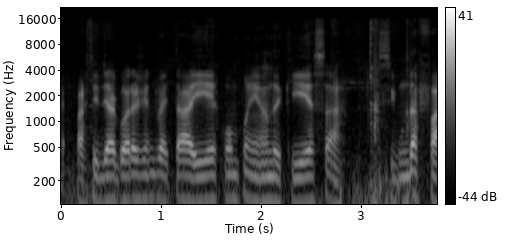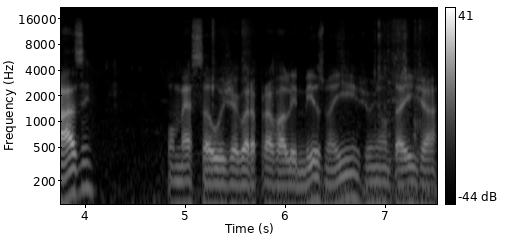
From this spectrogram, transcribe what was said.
A partir de agora a gente vai estar tá aí acompanhando aqui essa segunda fase. Começa hoje agora para valer mesmo aí. O Junião tá aí já.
